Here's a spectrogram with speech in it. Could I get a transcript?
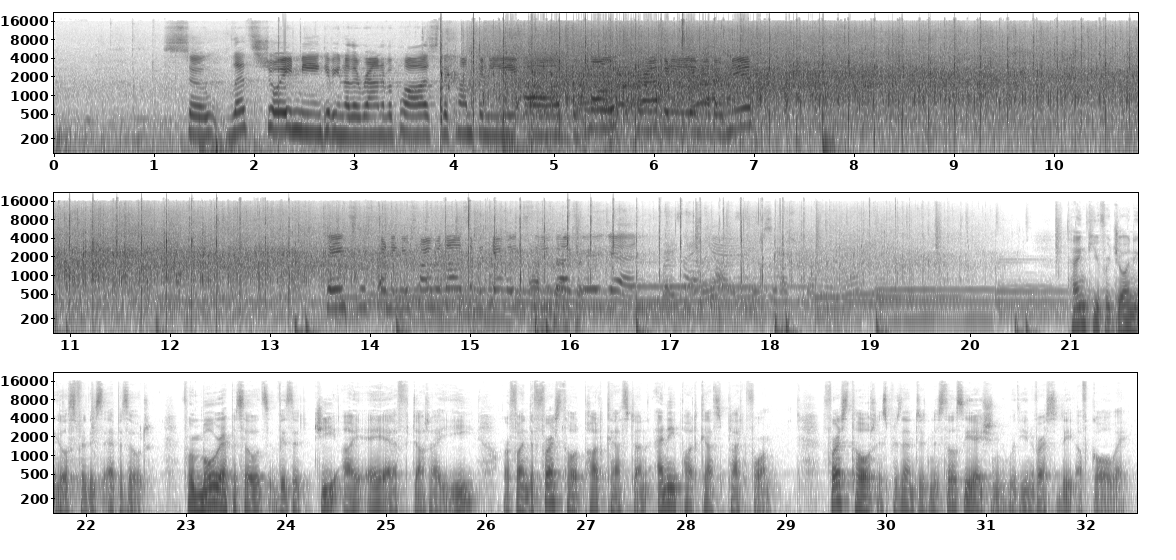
So let's join me in giving another round of applause to the company of The Pulse, Gravity, and Other Myths. Thank you for joining us for this episode. For more episodes, visit giaf.ie or find the First Thought podcast on any podcast platform. First Thought is presented in association with the University of Galway.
